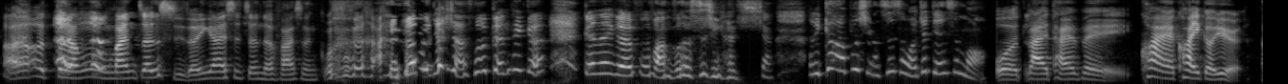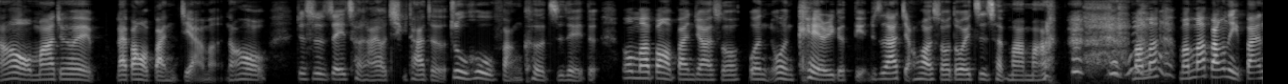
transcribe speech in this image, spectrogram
啊，对啊，嗯，蛮真实的，应该是真的发生过。然 后我就想说，跟那个跟那个付房租的事情很像。你干嘛不想吃什么就点什么？我来台北快快一个月，然后我妈就会来帮我搬家嘛，然后就是这一层还有其他的住户、房客之类的。我妈帮我搬家的时候，我很我很 care 一个点，就是她讲话的时候都会自称妈妈，妈妈妈妈帮你搬，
